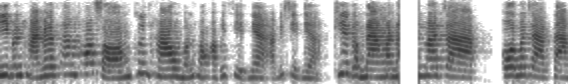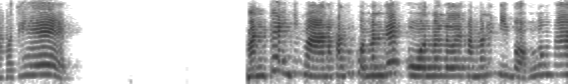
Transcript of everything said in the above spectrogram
มีปัญหาแม้กระทั่งข้อสองขึ้นเท้าเหมือนของอภิสิทธิ์เนี่ยอภิสิทธิ์เนี่ยเครียดกับนางมานานมาจากโอนมาจากต่างประเทศ มันเด้งขึ้นมานะคะ ทุกคนมันเด้งโอนมาเลยค่ะ มันไม่มีบอกล่วงหน้า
